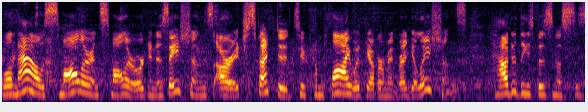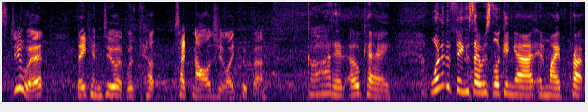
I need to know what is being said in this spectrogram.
Well now, smaller and smaller organizations are expected to comply with government regulations. How do these businesses do it? They can do it with technology like Coupa. Got it, okay. One of the things I was looking at in my prep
